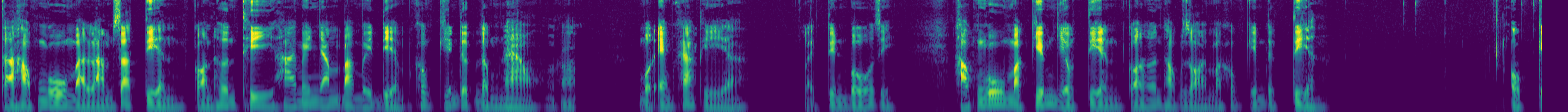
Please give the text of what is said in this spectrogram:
Thà học ngu mà làm ra tiền còn hơn thi 25 30 điểm không kiếm được đồng nào. Đó. một em khác thì à, lại tuyên bố gì? Học ngu mà kiếm nhiều tiền còn hơn học giỏi mà không kiếm được tiền. Ok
